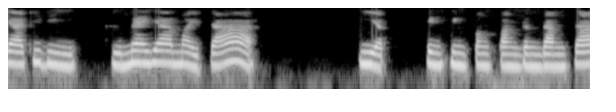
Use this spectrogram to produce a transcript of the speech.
ย่าที่ดี คือแม่ย่าใหม่จ้าเกียบเฮงเฮงปังปังดังดังจ้า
